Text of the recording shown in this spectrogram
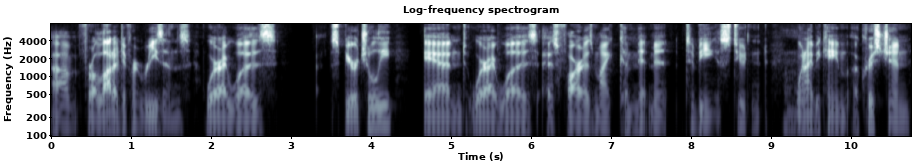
um, for a lot of different reasons. Where I was spiritually and where I was as far as my commitment to being a student. Mm. When I became a Christian,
